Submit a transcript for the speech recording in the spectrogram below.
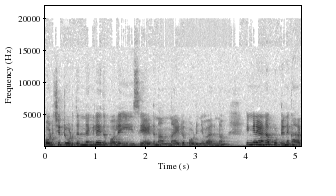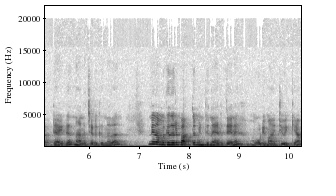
പൊടിച്ചിട്ട് കൊടുത്തിട്ടുണ്ടെങ്കിൽ ഇതുപോലെ ഈസി ആയിട്ട് നന്നായിട്ട് പൊടിഞ്ഞു വരണം. ഇങ്ങനെയാണ് പുട്ടിന് കറക്റ്റായിട്ട് നനച്ചെടുക്കുന്നത്. ഇനി നമുക്കിതൊരു പത്ത് മിനിറ്റ് നേരത്തേന് മൂടി മാറ്റി വയ്ക്കാം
